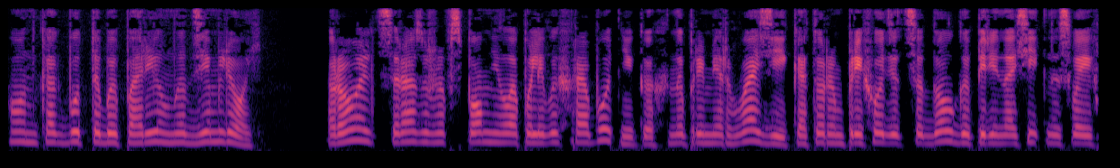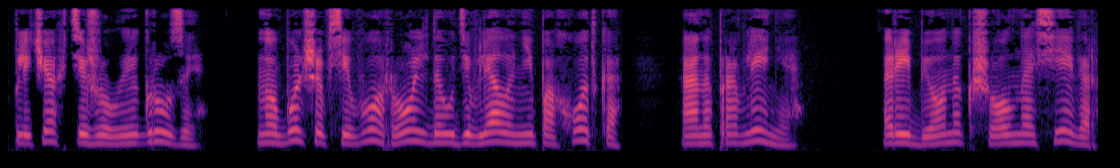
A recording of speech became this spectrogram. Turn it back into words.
Он как будто бы парил над землей. Роальд сразу же вспомнил о полевых работниках, например, в Азии, которым приходится долго переносить на своих плечах тяжелые грузы. Но больше всего Рольда удивляла не походка, а направление. Ребенок шел на север,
